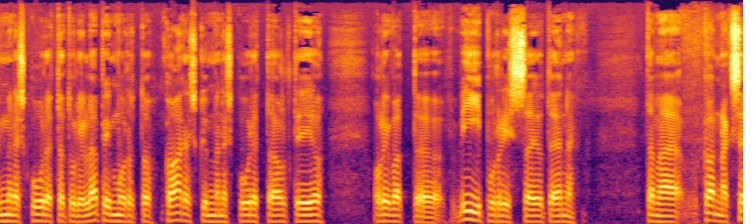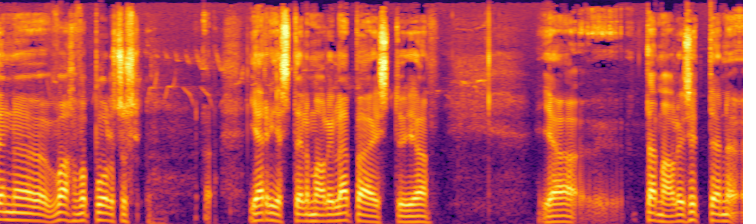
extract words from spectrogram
10.6. tuli läpimurto, 20.6. oltiin jo, olivat Viipurissa, joten tämä Kannaksen vahva puolustus järjestelmä oli läpäisty ja, ja tämä oli sitten,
